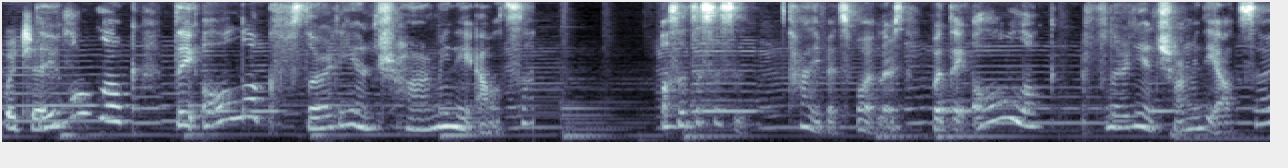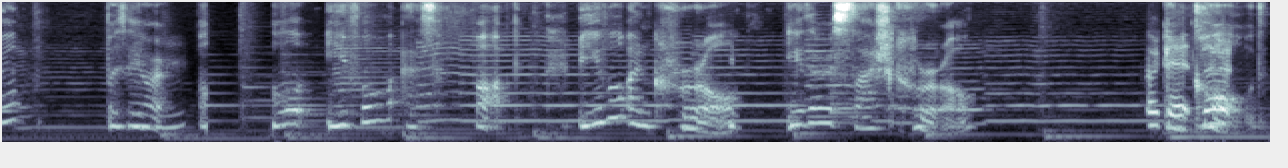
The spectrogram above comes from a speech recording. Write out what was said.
Which they is all look they all look flirty and charming the outside. Also, this is a tiny bit spoilers, but they all look flirty and charming the outside, but they are Mhm. all, all evil as fuck. Evil and cruel. Either slash cruel okay. and cold.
